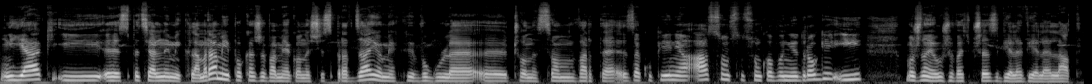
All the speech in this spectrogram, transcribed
jak i e, specjalnymi klamrami. Pokażę Wam, jak one się sprawdzają, jak w ogóle, e, czy one są warte zakupienia, a są stosunkowo niedrogie i można je używać przez wiele, wiele lat.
